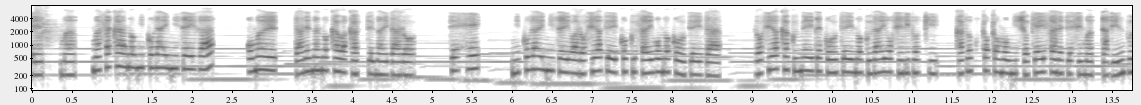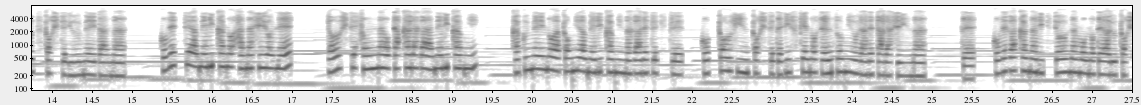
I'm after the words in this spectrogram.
え、ま、まさかあのニコライ2世が？お前、誰なのか分かってないだろ。てへ。ニコライ2世はロシア帝国最後の皇帝だ。ロシア革命で皇帝の位を退き、家族と共に処刑されてしまった人物として有名だな。これってアメリカの話よね？どうしてそんなお宝がアメリカに？革命の後にアメリカに流れてきて、骨董品としてデビス家の先祖に売られたらしいな。で、これがかなり貴重なものであると知っ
